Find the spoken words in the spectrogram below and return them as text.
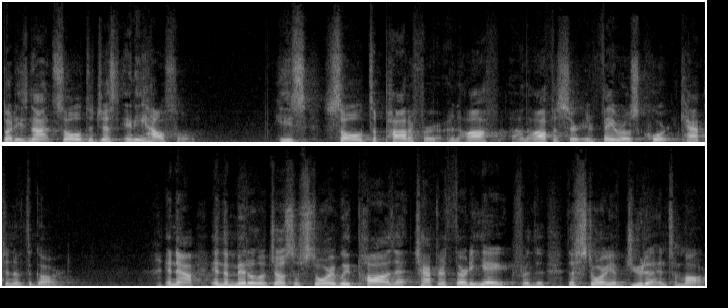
But he's not sold to just any household. He's sold to Potiphar, an, off, an officer in Pharaoh's court, captain of the guard. And now, in the middle of Joseph's story, we pause at chapter 38 for the, the story of Judah and Tamar.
